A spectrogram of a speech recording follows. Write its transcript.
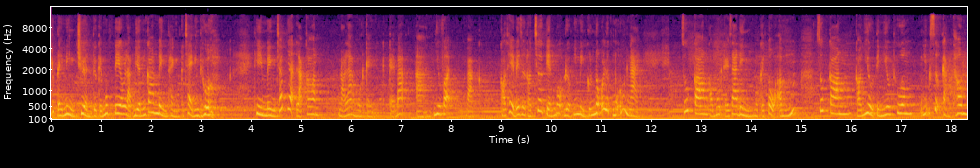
Lúc đấy mình chuyển từ cái mục tiêu là biến con mình thành một cái trẻ bình thường. Thì mình chấp nhận là con nó là một cái cái bạn à, như vậy. Và có thể bây giờ nó chưa tiến bộ được nhưng mình cứ nỗ lực mỗi một ngày giúp con có một cái gia đình một cái tổ ấm giúp con có nhiều tình yêu thương những sự cảm thông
